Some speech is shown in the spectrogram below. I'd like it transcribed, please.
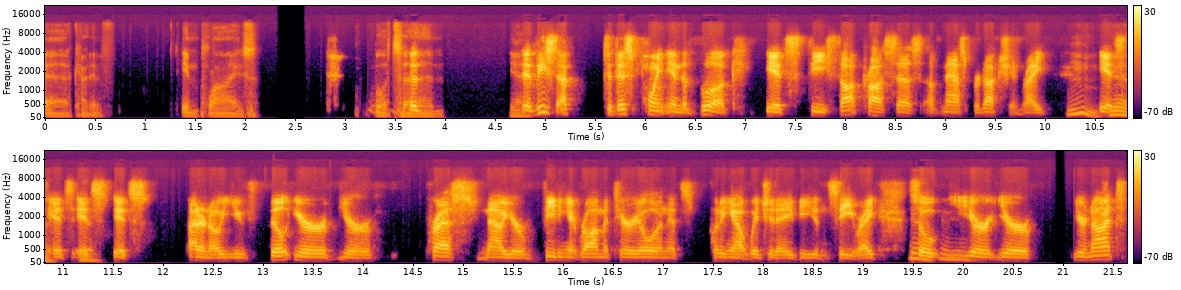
uh, kind of implies. But um, yeah. at least up to this point in the book, it's the thought process of mass production, right? Mm, it's yeah, it's yeah. it's it's I don't know. You've built your your press. Now you're feeding it raw material, and it's putting out widget A, B, and C, right? So you're you're you're not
